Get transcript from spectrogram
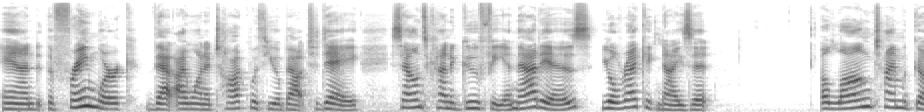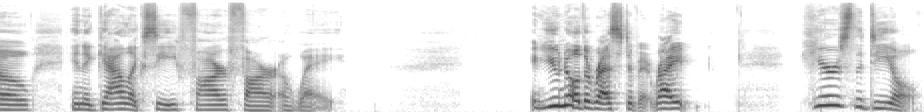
and the framework that I want to talk with you about today sounds kind of goofy, and that is you'll recognize it a long time ago in a galaxy far, far away. And you know the rest of it, right? Here's the deal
